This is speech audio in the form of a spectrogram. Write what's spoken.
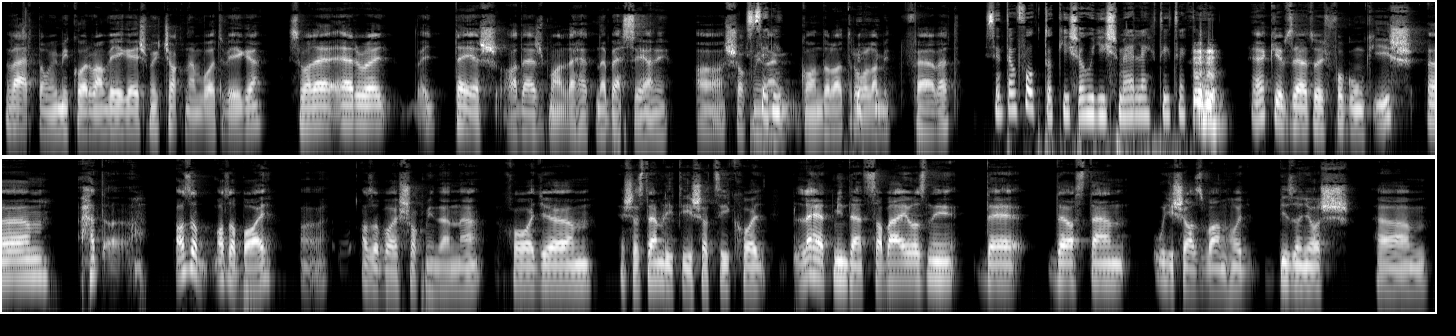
vártam, hogy mikor van vége, és még csak nem volt vége. Szóval e- erről egy egy teljes adásban lehetne beszélni a sok Szerint... minden gondolatról, amit felvet. Szerintem fogtok is, ahogy ismerlek titeket. Mhm. Elképzelhető, hogy fogunk is. Um, hát az a, az a baj, az a baj sok mindennel, hogy, um, és ezt említi is a cikk, hogy lehet mindent szabályozni, de, de aztán úgyis az van, hogy bizonyos um,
